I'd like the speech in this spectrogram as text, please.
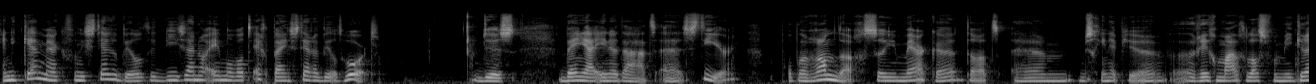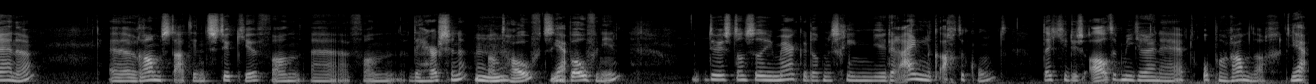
En die kenmerken van die sterrenbeelden, die zijn nou eenmaal wat echt bij een sterrenbeeld hoort. Dus ben jij inderdaad eh, stier, op een ramdag zul je merken dat ehm, misschien heb je eh, regelmatig last van migraine. Ram staat in het stukje van, eh, van de hersenen, van het hoofd, Ja. bovenin. Dus dan zul je merken dat misschien je er eindelijk achter komt dat je dus altijd migraine hebt op een ramdag. Ja.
